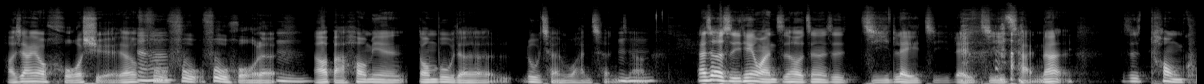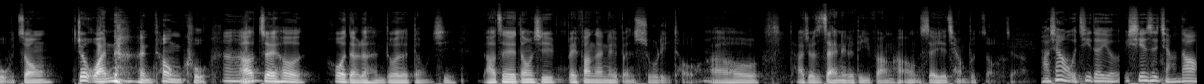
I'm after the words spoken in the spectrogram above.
好像又活血，又复复复活了，嗯然后把后面东部的路程完成这样。但是二十一天完之后，真的是极累、极累、极惨，那是痛苦中就玩的很痛苦，然后最后获得了很多的东西，然后这些东西被放在那本书里头，然后他就是在那个地方，好像谁也抢不走这样。好像我记得有一些是讲到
